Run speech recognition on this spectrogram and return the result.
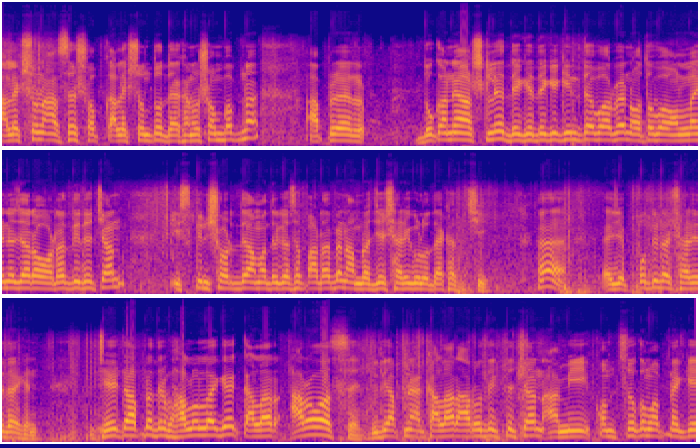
কালেকশন আছে, সব কালেকশন তো দেখানো সম্ভব না। আপনার দোকানে আসলে দেখে দেখে কিনতে পারবেন অথবা অনলাইনে যারা অর্ডার দিতে চান, স্ক্রিনশট দিয়ে আমাদের কাছে পাঠাবেন, আমরা যে শাড়িগুলো দেখাচ্ছি। হ্যাঁ এই যে প্রতিটা শাড়ি দেখেন। যেটা আপনাদের ভালো লাগে কালার আরও আছে। যদি আপনি কালার আরও দেখতে চান, আমি কমসে কম আপনাকে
